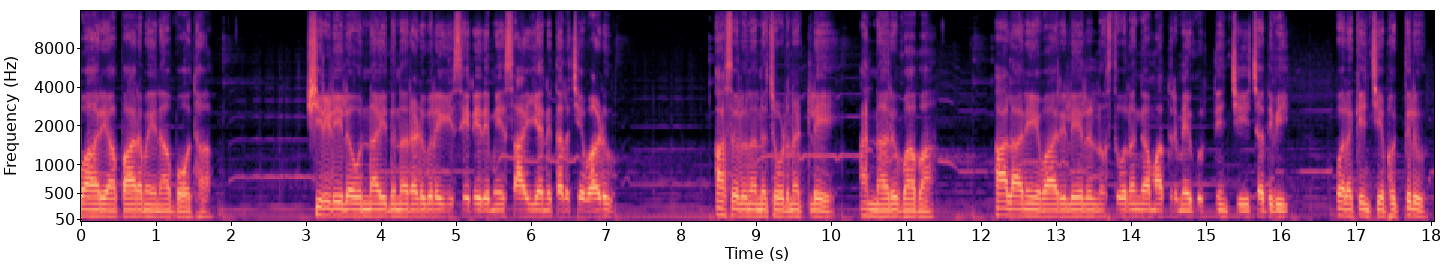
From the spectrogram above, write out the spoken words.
వారి అపారమైన బోధ. షిరిడీలో ఉన్న ఐదున్నర అడుగుల ఈ శరీరమే సాయి అని తలచేవాడు. అసలు నన్ను చూడనట్లే అన్నారు బాబా. అలానే వారి లీలలను స్థూలంగా మాత్రమే గుర్తించి చదివి పొలకించే భక్తులు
